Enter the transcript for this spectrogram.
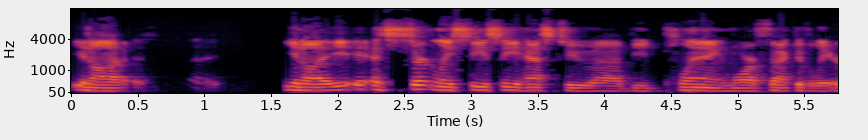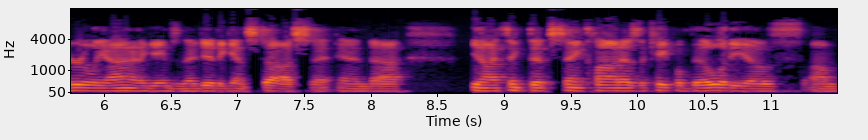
you know, you know, it's certainly CC has to uh, be playing more effectively early on in the games than they did against us, and uh, you know, I think that St. Cloud has the capability of um,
